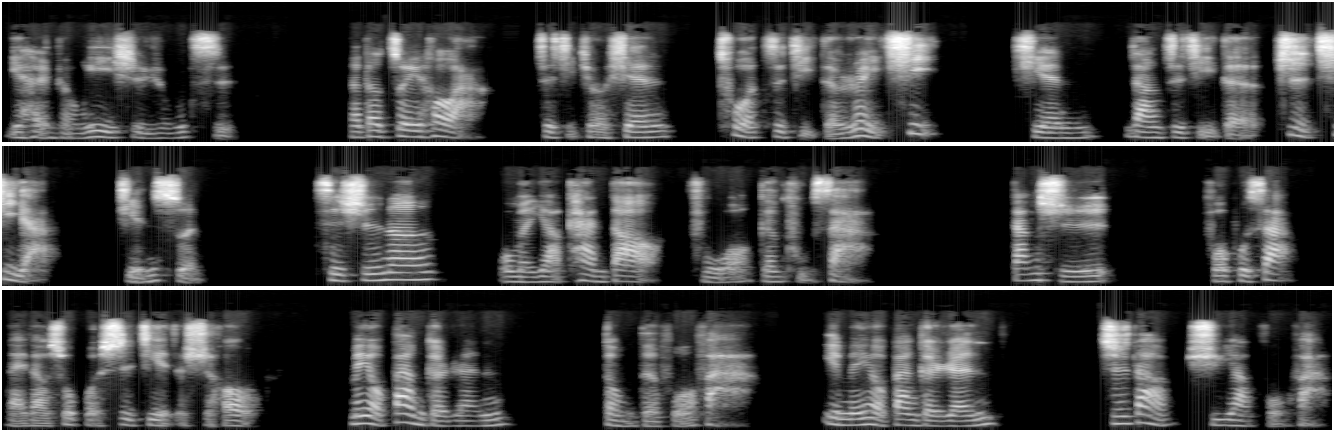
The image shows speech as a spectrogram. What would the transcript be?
也很容易是如此。那到最后啊，自己就先挫自己的锐气，先让自己的志气呀、啊、减损。此时呢，我们要看到佛跟菩萨。当时佛菩萨来到娑婆世界的时候，没有半个人懂得佛法，也没有半个人知道需要佛法。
